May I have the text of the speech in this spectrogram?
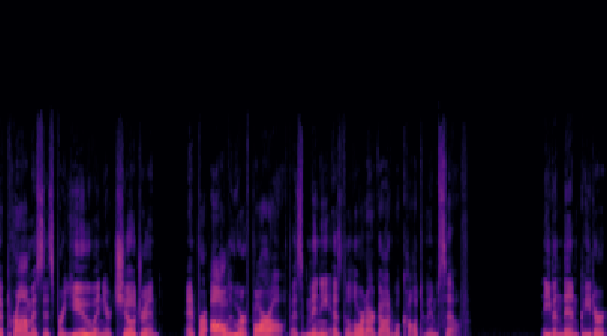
"The promise is for you and your children and for all who are far off, as many as the Lord our God will call to himself." Even then Peter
